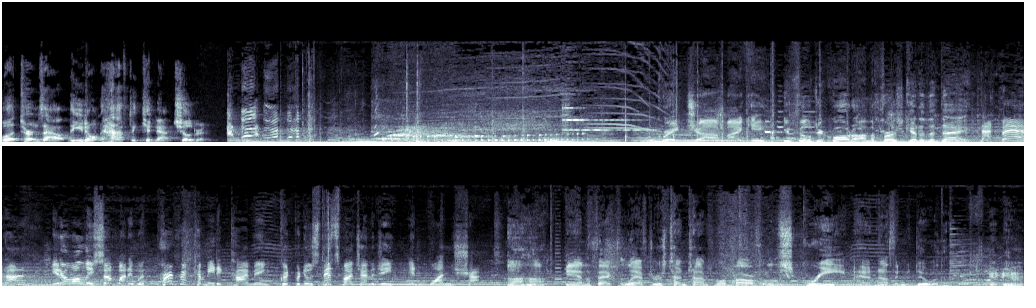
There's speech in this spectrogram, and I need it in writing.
Well, it turns out that you don't have to kidnap children. Great job, Mikey. You filled your quota on the first kid of the day. Not bad, huh? You know, only somebody with perfect comedic timing could produce this much energy in one shot. Uh huh. And the fact that laughter is ten times more powerful than scream had nothing to do with it.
